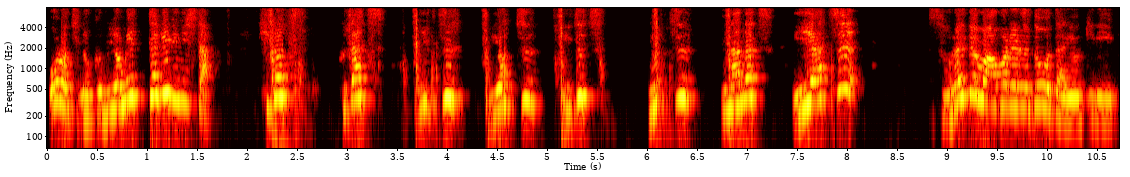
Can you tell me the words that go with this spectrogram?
オロチの首をめった切りにした。一つ、二つ、三つ、四つ、五つ、六つ、七つ、八つそれでも暴れる胴体を切り、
